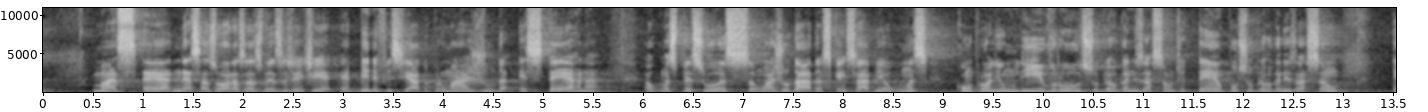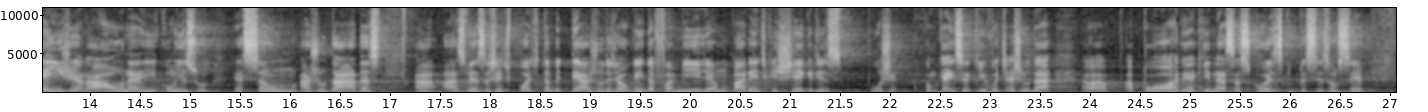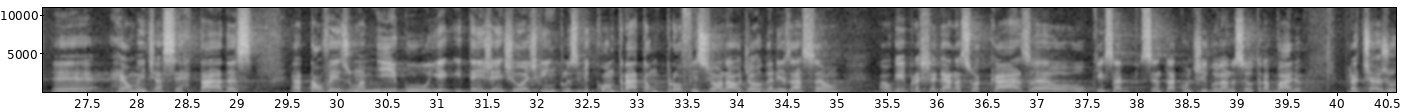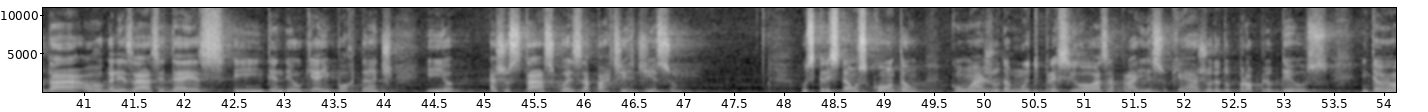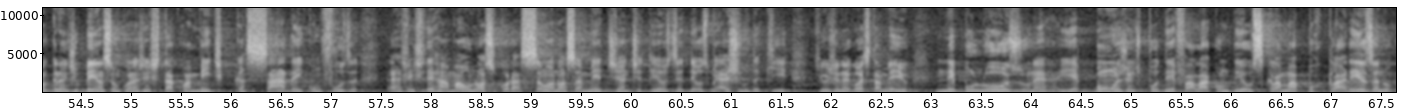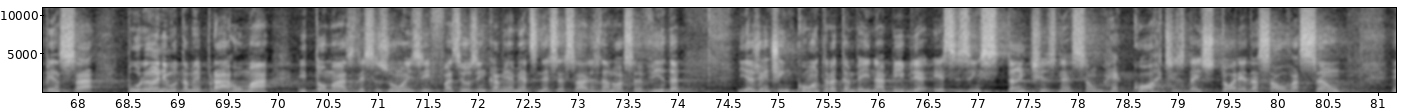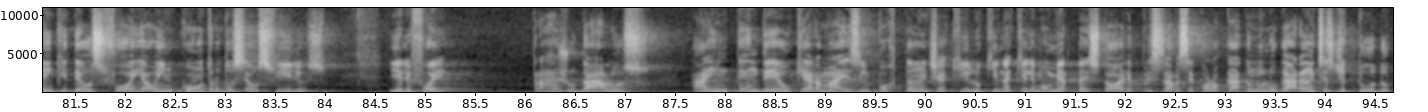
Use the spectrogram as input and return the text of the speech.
Mas é, nessas horas, às vezes, a gente é, beneficiado por uma ajuda externa. Algumas pessoas são ajudadas, quem sabe algumas compram ali um livro sobre organização de tempo, sobre organização em geral, né, e com isso é, são ajudadas. às vezes a gente pode também ter a ajuda de alguém da família, um parente que chega e diz: Puxa, como que é isso aqui? Vou te ajudar a, a pôr ordem aqui nessas coisas que precisam ser é, realmente acertadas. Ah, talvez um amigo, e, e tem gente hoje que inclusive contrata um profissional de organização alguém para chegar na sua casa, ou, ou, quem sabe sentar contigo lá no seu trabalho para te ajudar a organizar as ideias e entender o que é importante e ajustar as coisas a partir disso. Os cristãos contam com uma ajuda muito preciosa para isso, que é a ajuda do próprio Deus. Então é uma grande bênção quando a gente está com a mente cansada e confusa, é a gente derramar o nosso coração, a nossa mente diante de Deus, dizer, Deus, me ajuda aqui, que hoje o negócio está meio nebuloso, né? E é bom a gente poder falar com Deus, clamar por clareza no pensar, por ânimo também para arrumar e tomar as decisões e fazer os encaminhamentos necessários na nossa vida. E a gente encontra também na Bíblia esses instantes, né, são recortes da história da salvação, em que Deus foi ao encontro dos seus filhos. E ele foi para ajudá-los a entender o que era mais importante, aquilo que naquele momento da história precisava ser colocado no lugar antes de tudo,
